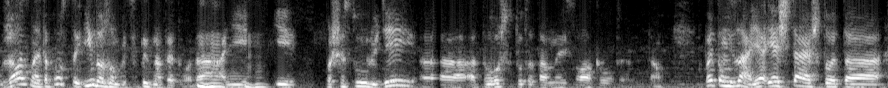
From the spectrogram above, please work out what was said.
ужасно, это просто им должно быть стыдно от этого, да, uh-huh. они uh-huh. и большинству людей э, от того, что кто-то там нарисовал кого-то там. Поэтому, не знаю, я, я считаю, что это,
